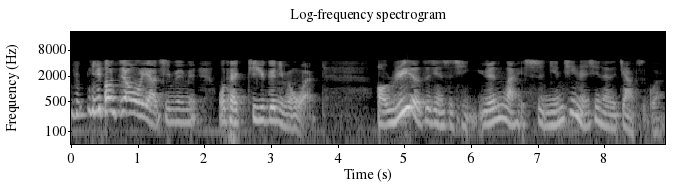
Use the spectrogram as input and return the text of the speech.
要叫我雅琪妹妹，我才继续跟你们玩。哦，real 这件事情原来是年轻人现在的价值观。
